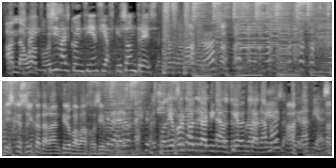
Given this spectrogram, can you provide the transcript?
Anda, Hay guapos. muchísimas coincidencias, que son tres. Y es que soy catalán, tiro para abajo siempre. Claro. ¿Os Y yo por contaminación también. Gracias.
